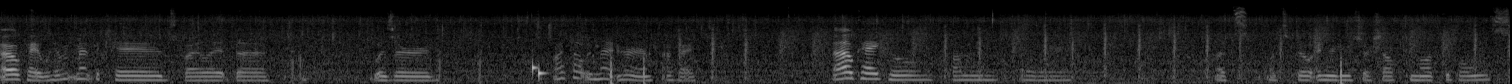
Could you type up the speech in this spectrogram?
Okay, we haven't met the kids, Violet, the wizard. Oh, I thought we met her. Okay. Okay, cool. Fine. Whatever. Let's let's go introduce ourselves to peoples.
